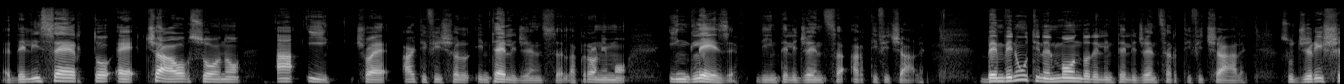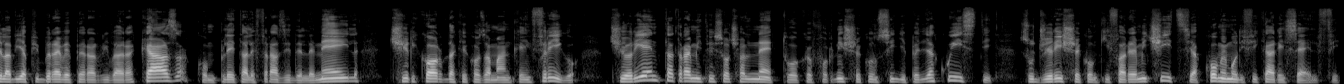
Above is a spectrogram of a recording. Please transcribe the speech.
eh, dell'inserto è Ciao, sono AI, cioè Artificial Intelligence, l'acronimo inglese di intelligenza artificiale. Benvenuti nel mondo dell'intelligenza artificiale. Suggerisce la via più breve per arrivare a casa, completa le frasi delle mail, ci ricorda che cosa manca in frigo, ci orienta tramite i social network, fornisce consigli per gli acquisti, suggerisce con chi fare amicizia, come modificare i selfie.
